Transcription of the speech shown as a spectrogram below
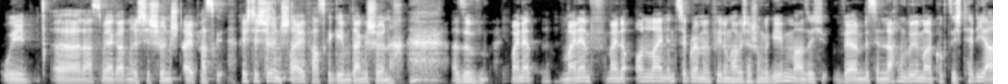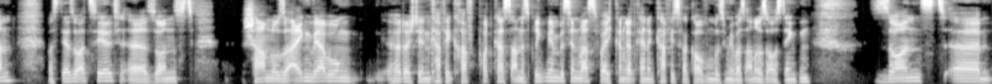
Ui, äh, da hast du mir ja gerade einen richtig schönen Steilpass, richtig schönen Steilpass gegeben. Dankeschön. Also meine, meine, meine Online-Instagram-Empfehlung habe ich ja schon gegeben. Also ich, wer ein bisschen lachen will, mal guckt sich Teddy an, was der so erzählt. Äh, sonst schamlose Eigenwerbung. Hört euch den Kaffee Kraft Podcast an. Das bringt mir ein bisschen was, weil ich kann gerade keine Kaffees verkaufen, muss ich mir was anderes ausdenken. Sonst ähm,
